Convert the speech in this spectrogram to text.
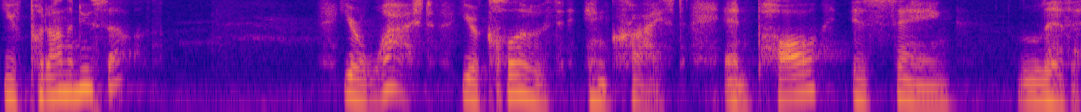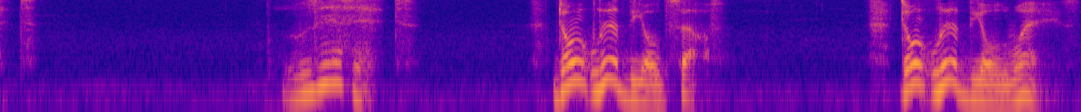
You've put on the new self. You're washed, you're clothed in Christ. And Paul is saying, live it. Live it. Don't live the old self. Don't live the old ways.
